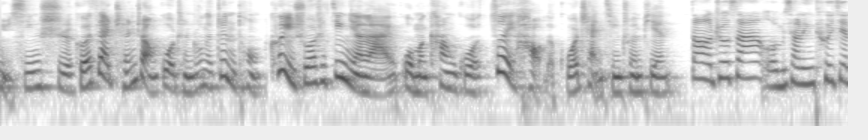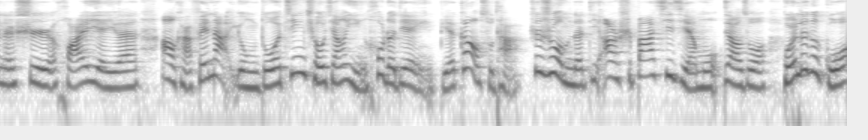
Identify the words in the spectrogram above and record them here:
女心事和在成长过程中的阵痛，可以说是近年来我们看过最好的国产青春片。到了周三，我们向您推荐的是华裔演员奥卡菲娜勇夺金球奖影后的电影《别告诉他》，这是我们的第二十八期节目，叫做《回了个国》，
